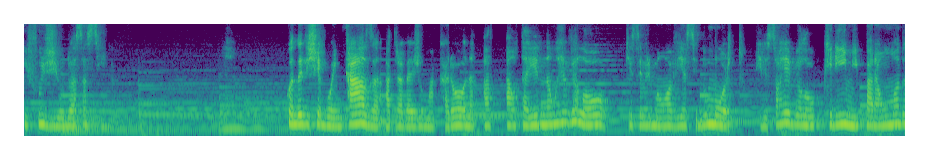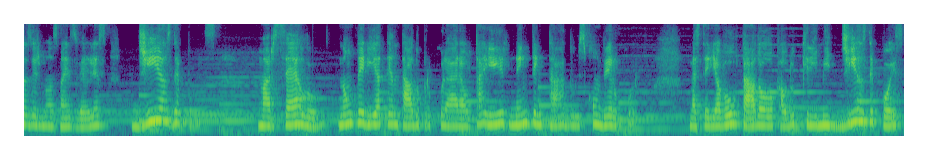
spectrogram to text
e fugiu do assassino. Quando ele chegou em casa, através de uma carona, Altair não revelou que seu irmão havia sido morto. Ele só revelou o crime para uma das irmãs mais velhas dias depois. Marcelo não teria tentado procurar Altair nem tentado esconder o corpo, mas teria voltado ao local do crime dias depois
